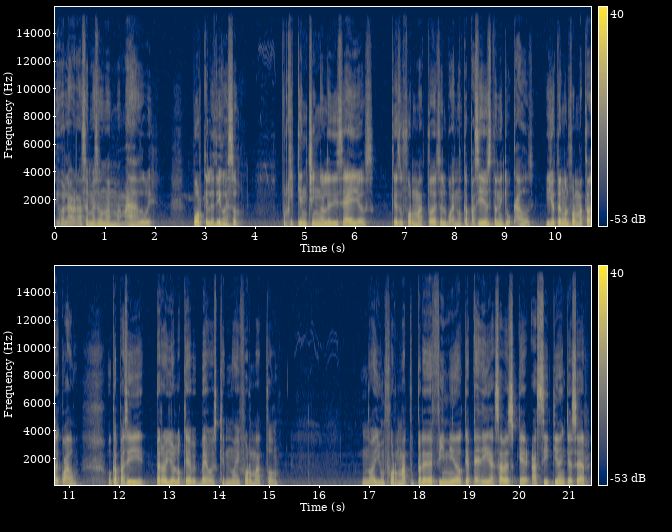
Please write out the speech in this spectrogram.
digo, la verdad se me hacen unas mamadas, güey. ¿Por qué les digo eso? Porque quién chingo le dice a ellos que su formato es el bueno. Capaz si ellos están equivocados y yo tengo el formato adecuado. O capaz si... Pero yo lo que veo es que no hay formato... No hay un formato predefinido que te diga, ¿sabes qué? Así tienen que ser.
